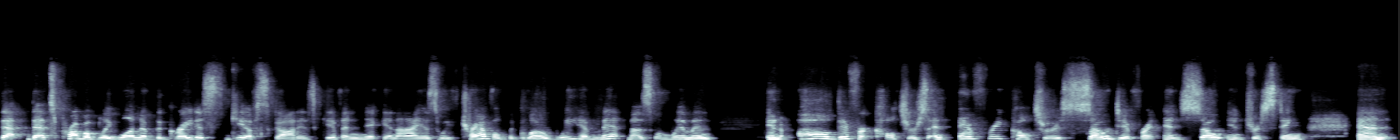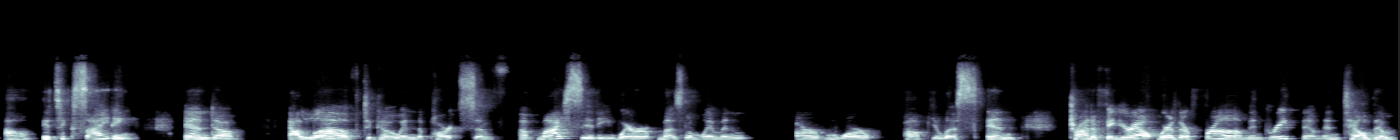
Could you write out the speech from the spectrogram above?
that that's probably one of the greatest gifts God has given Nik and I as we've traveled the globe. We have met Muslim women in all different cultures, and every culture is so different and so interesting, and um, it's exciting. And uh, I love to go in the parts of of my city where Muslim women are more populous and try to figure out where they're from and greet them and tell them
